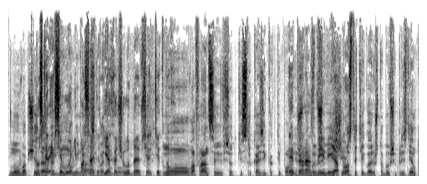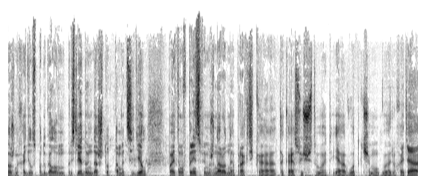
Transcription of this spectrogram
Ну, вообще, Но, да, скорее всего, не посадят. Я хочу, вот, да, все те, кто... Ну, во Франции все-таки Саркози, как ты помнишь, это разные бывший... вещи. Я просто тебе говорю, что бывший президент тоже находился под уголовным преследованием, даже что-то там отсидел. Поэтому, в принципе, международная практика такая существует. Я вот к чему говорю. Хотя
